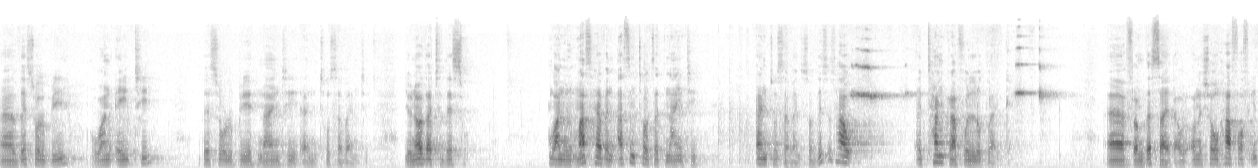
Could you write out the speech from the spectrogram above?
Uh, this will be 180. This will be 90 and 270. You know that this one must have an asymptote at 90 and 270. So this is how a tan graph will look like. Uh, from this side, I will only show half of it.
